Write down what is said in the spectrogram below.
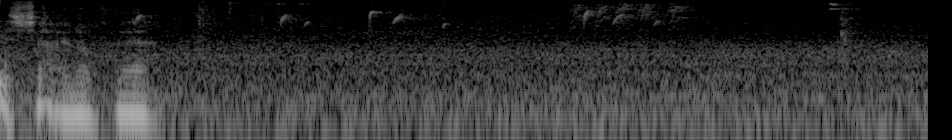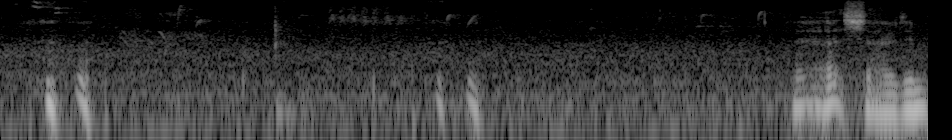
It's showing off there. yeah, that showed him.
